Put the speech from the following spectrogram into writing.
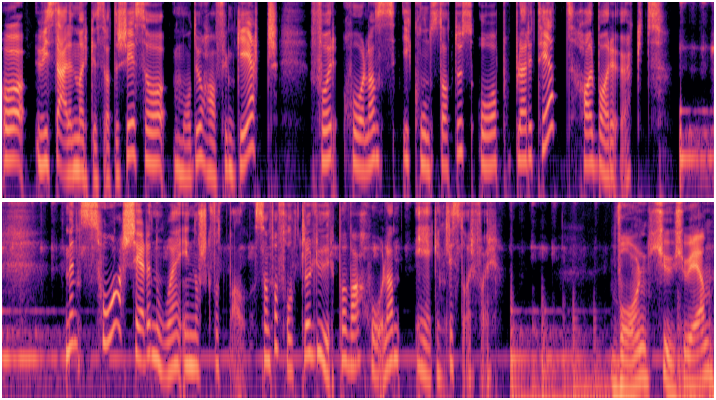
Og hvis det er en markedsstrategi, så må det jo ha fungert. For Haalands ikonstatus og popularitet har bare økt. Men så skjer det noe i norsk fotball som får folk til å lure på hva Haaland egentlig står for. Våren 2021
